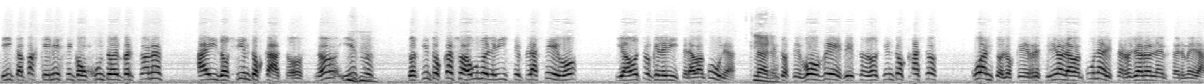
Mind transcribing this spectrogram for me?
y capaz que en ese conjunto de personas hay 200 casos, ¿no? Y esos 200 casos a uno le diste placebo y a otro que le diste la vacuna. Claro. Entonces vos ves de esos 200 casos cuántos los que recibieron la vacuna desarrollaron la enfermedad.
